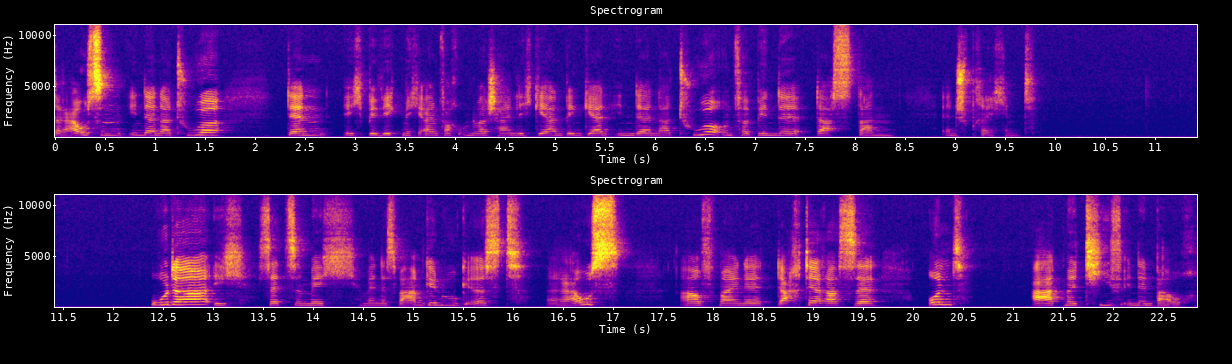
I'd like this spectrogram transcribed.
draußen in der Natur, denn ich bewege mich einfach unwahrscheinlich gern, bin gern in der Natur und verbinde das dann entsprechend. Oder ich setze mich, wenn es warm genug ist, raus auf meine Dachterrasse und atme tief in den Bauch.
